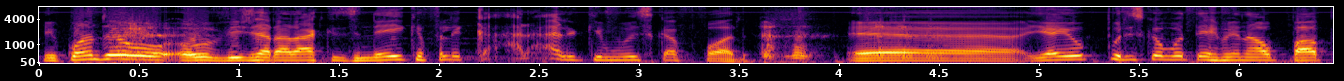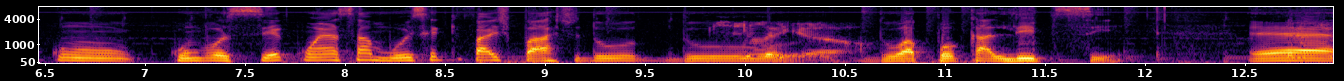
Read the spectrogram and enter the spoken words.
E quando eu ouvi Jararaca Snake, eu falei, caralho, que música foda. É, e aí, eu, por isso que eu vou terminar o papo com, com você, com essa música que faz parte do, do, do Apocalipse. É,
